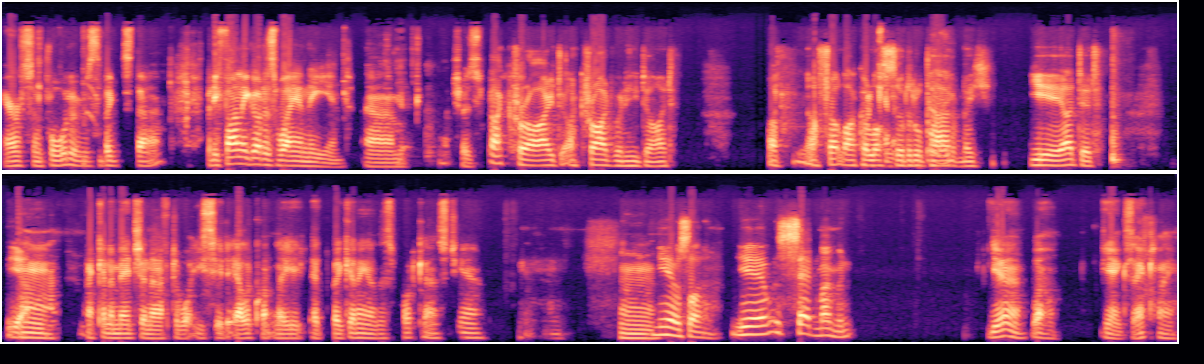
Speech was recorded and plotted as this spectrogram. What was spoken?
Harrison Ford, who was the big star. But he finally got his way in the end, um, Yeah. which was I cried. I cried when he died. I, I felt like I lost a little part of me. Yeah, I did. Yeah. Mm, I can imagine after what you said eloquently at the beginning of this podcast. Yeah. Mm, Yeah, it was like, yeah, it was a sad moment. yeah. Well. Yeah. Exactly.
